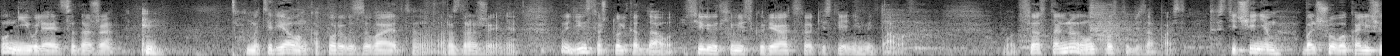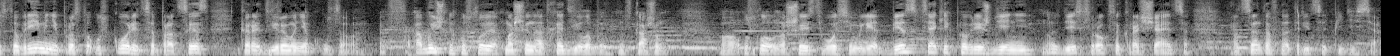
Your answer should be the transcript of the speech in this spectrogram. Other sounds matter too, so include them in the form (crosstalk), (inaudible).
Он не является даже (clears throat) материалом, который вызывает э, раздражение. Ну, единственное, что только да, вот, усиливает химическую реакцию окисления металлов. Вот. Все остальное он просто безопасен. С течением большого количества времени просто ускорится процесс корродирования кузова. В обычных условиях машина отходила бы, ну, скажем, а, условно 6-8 лет без всяких повреждений, но здесь срок сокращается процентов на 30-50.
